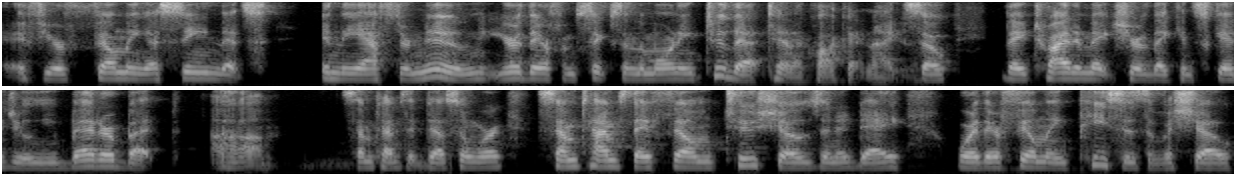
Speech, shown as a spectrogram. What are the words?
if you're filming a scene that's in the afternoon you're there from six in the morning to that 10 o'clock at night yeah. so they try to make sure they can schedule you better but um, sometimes it doesn't work sometimes they film two shows in a day where they're filming pieces of a show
